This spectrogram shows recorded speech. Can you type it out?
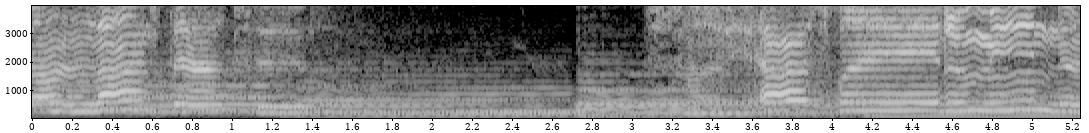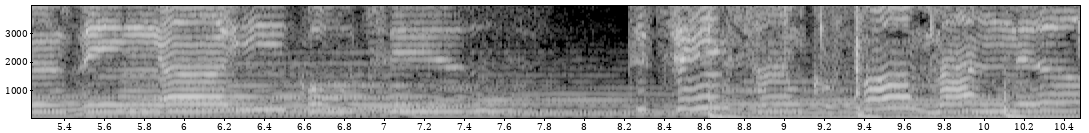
Så langt dertil. Så jeg spredte mine vinger i god tid. De ting, som kunne få mig ned.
